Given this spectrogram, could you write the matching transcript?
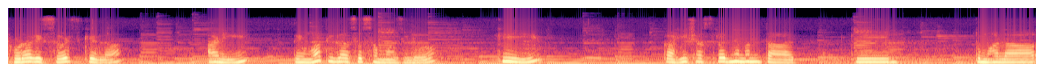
थोडा रिसर्च केला आणि तेव्हा तिला असं समजलं की काही शास्त्रज्ञ म्हणतात की तुम्हाला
